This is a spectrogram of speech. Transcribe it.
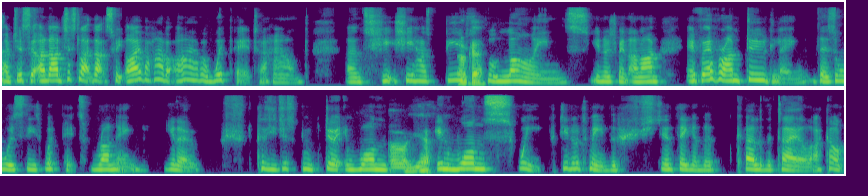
I just and I just like that sweet. I have I have a whippet, a hound, and she she has beautiful okay. lines. You know what I mean? And I'm if ever I'm doodling, there's always these whippets running. You know, because you just can do it in one oh yeah. in one sweep. Do you know what i mean? The thing and the curl of the tail. I can't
